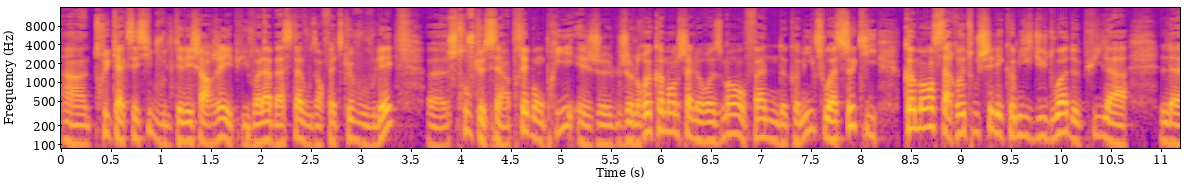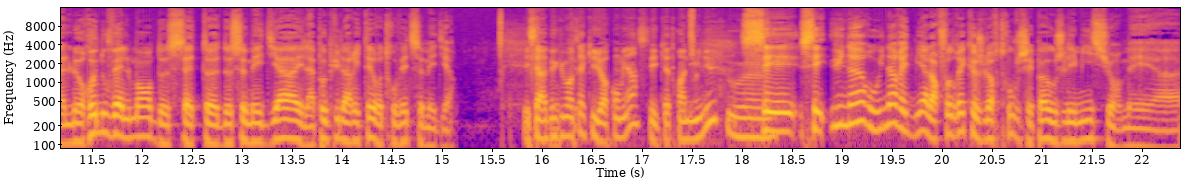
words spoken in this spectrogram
un, un truc accessible, vous le téléchargez et puis voilà, basta, vous en faites ce que vous voulez. Euh, je trouve que c'est un très bon prix et je, je le recommande chaleureusement aux fans de comics ou à ceux qui commencent à retoucher les comics du doigt depuis la, la- le renouvellement de cette de ce média et la popularité retrouvée de ce média. Et c'est un documentaire qui dure combien? C'est 90 minutes ou euh? C'est c'est une heure ou une heure et demie. Alors faudrait que je le retrouve. Je sais pas où je l'ai mis sur mes euh,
